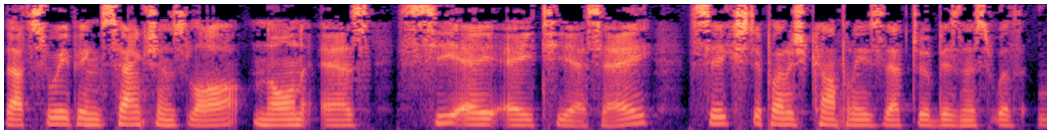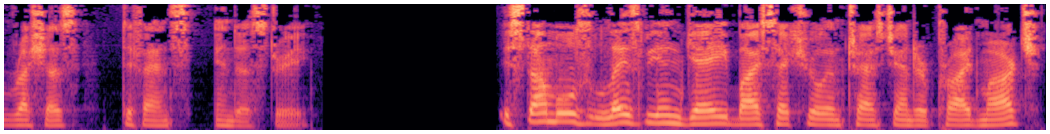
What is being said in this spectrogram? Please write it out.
That sweeping sanctions law, known as CAATSA, seeks to punish companies that do business with Russia's defense industry. Istanbul's lesbian, gay, bisexual, and transgender Pride March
